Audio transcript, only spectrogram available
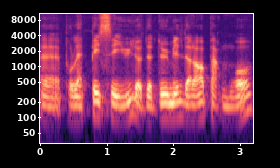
euh, pour la PCU de 2000 dollars par mois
